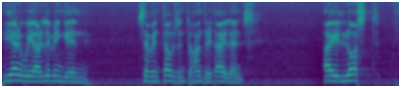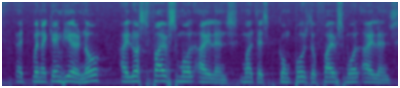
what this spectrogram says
Here we are living in 7,200 islands. I lost, when I came here, no? I lost five small islands. Malta is composed of five small islands.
